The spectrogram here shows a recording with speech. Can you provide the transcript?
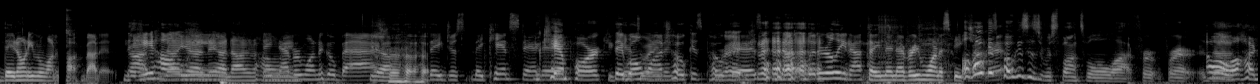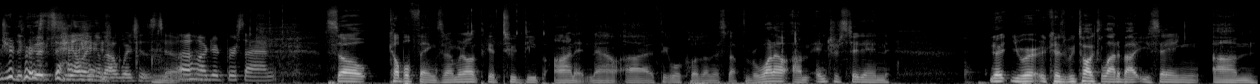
they don't even want to talk about it. They Not- hate no, yeah, Halloween. yeah, not in They never want to go back. Yeah. they just they can't stand You it. You can't park, you they can't won't watch anything. Hocus Pocus. Right. no- literally nothing. They never even want to speak. Well, about Hocus it. Pocus is responsible a lot for for the, Oh, 100%. the good feeling about witches too. A hundred percent. So, a couple things, and we don't have to get too deep on it now. Uh, I think we'll close on this stuff. Number one, I- I'm interested in. You know, you were because we talked a lot about you saying um,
